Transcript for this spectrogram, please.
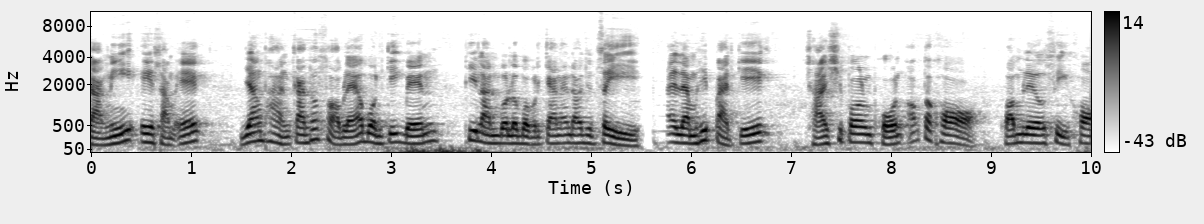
จากนี้ A3X ยังผ่านการทดสอบแล้วบน Geekbench ที่รันบนระบบบริการ Android 14 ไอแรมที่8 g b ใช้ชิปบนผล Octa Core ความเร็ว 4 คอ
